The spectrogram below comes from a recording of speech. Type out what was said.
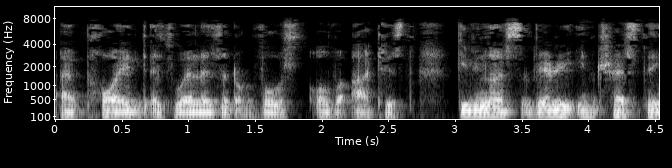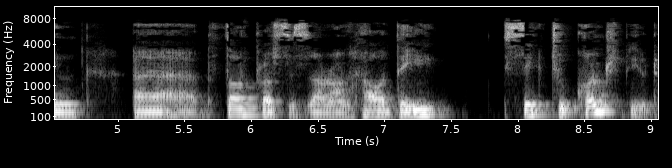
a poet, as well as a voice over artist, giving us very interesting uh, thought processes around how they seek to contribute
